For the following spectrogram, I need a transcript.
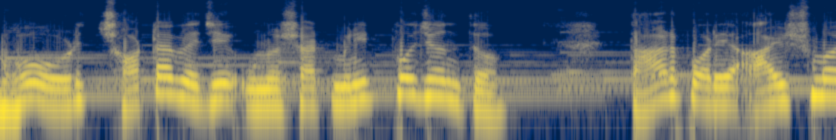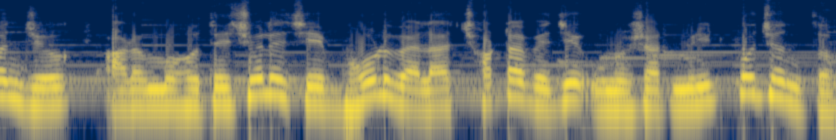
ভোর ছটা বেজে উনষাট মিনিট পর্যন্ত। তারপরে আয়ুষ্মান যোগ আরম্ভ হতে চলেছে ভোরবেলা ছটা বেজে উনষাট মিনিট পর্যন্ত।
